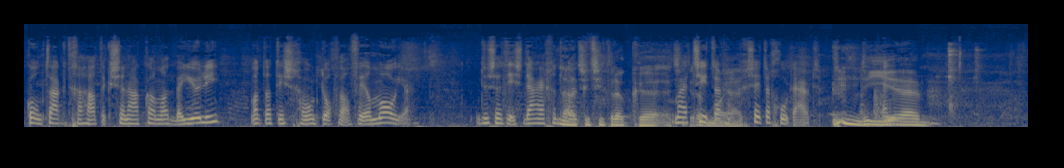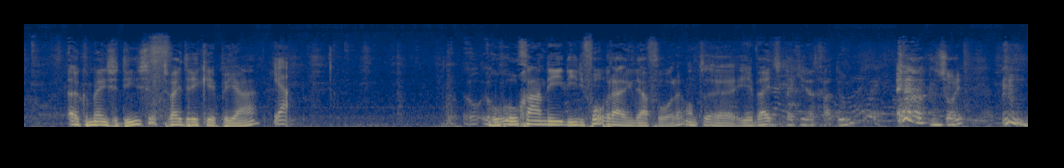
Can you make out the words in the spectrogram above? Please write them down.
contact gehad. Ik zei, nou kan dat bij jullie? Want dat is gewoon toch wel veel mooier. Dus dat is daar gedrukt. Nou, het ziet, ziet er ook, eh, het maar ziet het er ziet ook mooi er, uit. ziet er goed uit. Die eh ecumenische diensten, twee, drie keer per jaar. Ja. Hoe, hoe gaan die, die, die voorbereidingen daarvoor? Hè? Want eh, je weet dat je dat gaat doen. Sorry.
